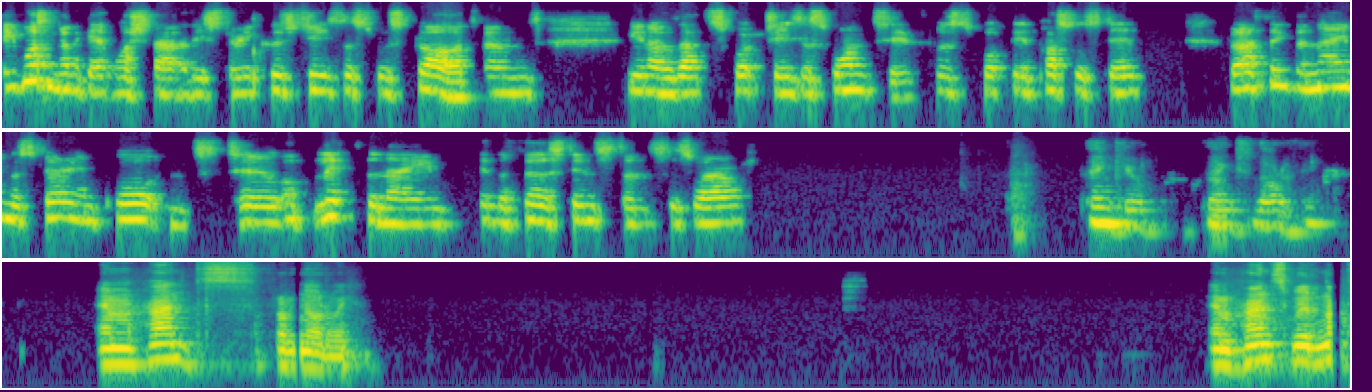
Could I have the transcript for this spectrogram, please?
It wasn't going to get washed out of history because Jesus was God. And, you know, that's what Jesus wanted, was what the apostles did. But I think the name was very important to uplift the name in the first instance as well. Thank you. Thanks, Dorothy. Um, Hans from Norway. Um, Hans, we're not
